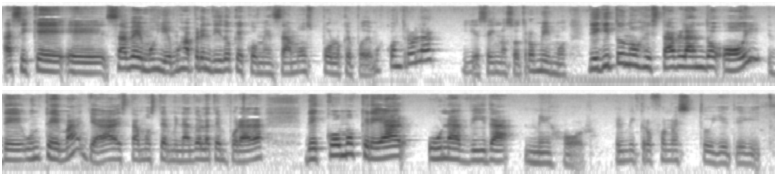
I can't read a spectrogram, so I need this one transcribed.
Así que eh, sabemos y hemos aprendido que comenzamos por lo que podemos controlar y es en nosotros mismos. Dieguito nos está hablando hoy de un tema, ya estamos terminando la temporada, de cómo crear una vida mejor. El micrófono es tuyo, Dieguito.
